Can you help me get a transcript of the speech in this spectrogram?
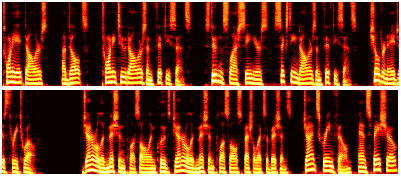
$28, adults, $22.50, students slash seniors, $16.50, children ages 3 12. General admission plus all includes general admission plus all special exhibitions, giant screen film, and space show,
